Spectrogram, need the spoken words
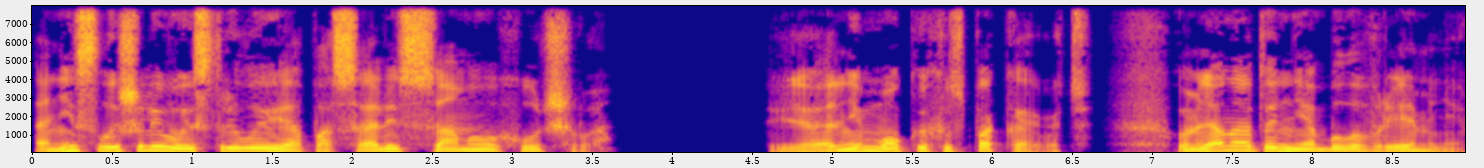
Они слышали выстрелы и опасались самого худшего. Я не мог их успокаивать. У меня на это не было времени.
